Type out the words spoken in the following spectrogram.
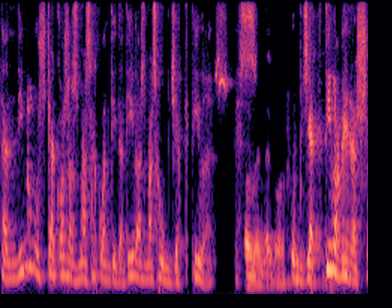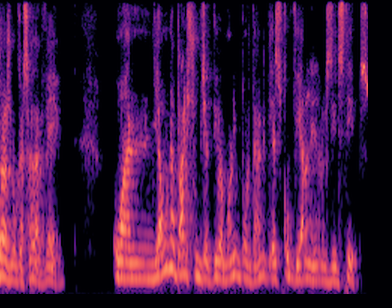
tendim a buscar coses massa quantitatives, massa objectives. És, objectivament això és el que s'ha de fer quan hi ha una part subjectiva molt important que és confiar en els instints.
